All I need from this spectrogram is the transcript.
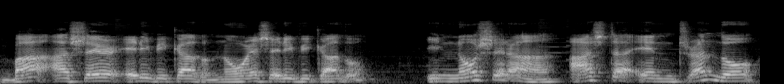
va a ser edificado. No es edificado y no será hasta entrando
